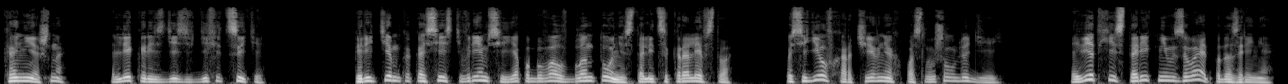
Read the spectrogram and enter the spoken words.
Конечно, лекари здесь в дефиците. Перед тем, как осесть в Ремсе, я побывал в Блантоне, столице королевства. Посидел в харчевнях, послушал людей. Ветхий старик не вызывает подозрения.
